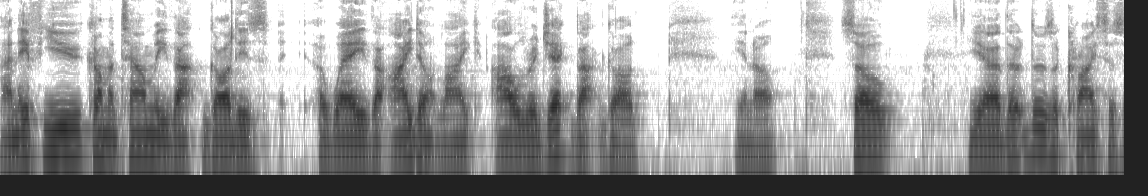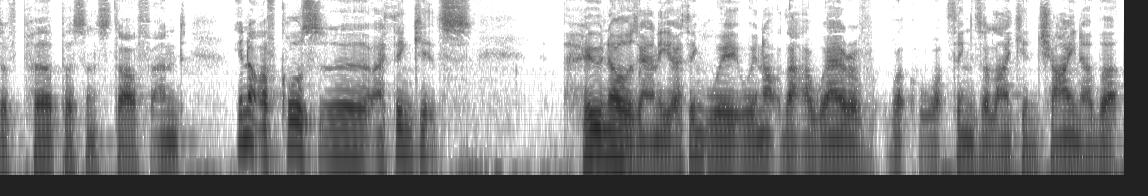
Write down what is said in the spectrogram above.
and if you come and tell me that God is a way that I don't like, I'll reject that God. You know, so yeah, there, there's a crisis of purpose and stuff, and you know, of course, uh, I think it's who knows, Annie. I think we we're not that aware of what what things are like in China, but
